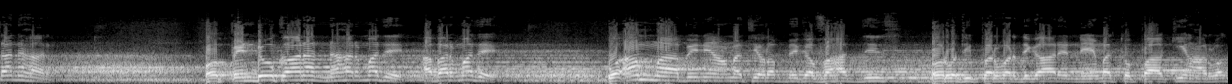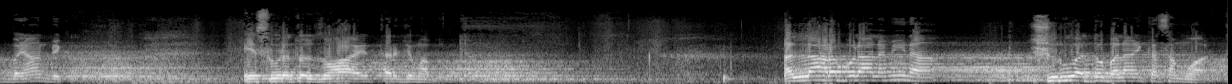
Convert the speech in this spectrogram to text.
تنہر اور پنڈو کانا نہر مدے، ابر مدے۔ واما بنعمت ربک فحدث، اور وہ تھی پروردگار نعمت و پاکی ہر وقت بیان بکا یہ سورۃ الزحا ترجمہ بود۔ اللہ رب العالمین شروع دو بلائیں قسم وارد۔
